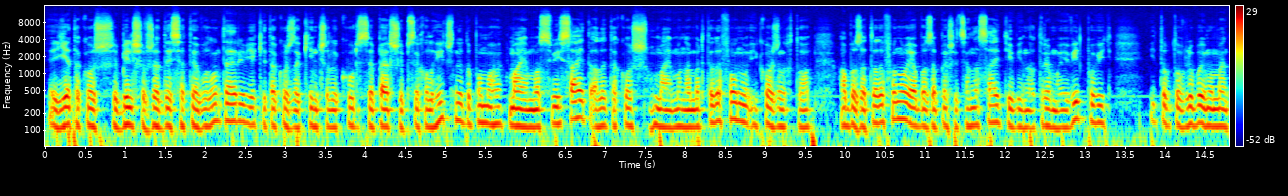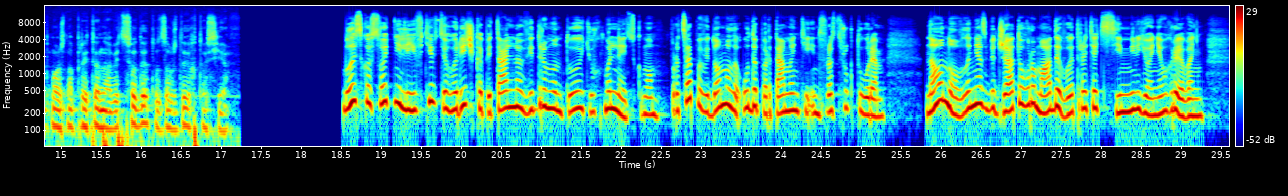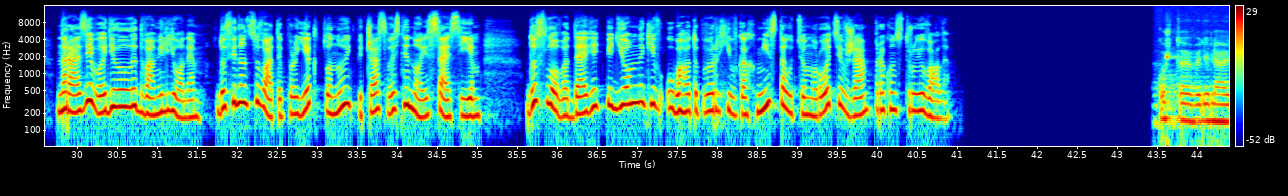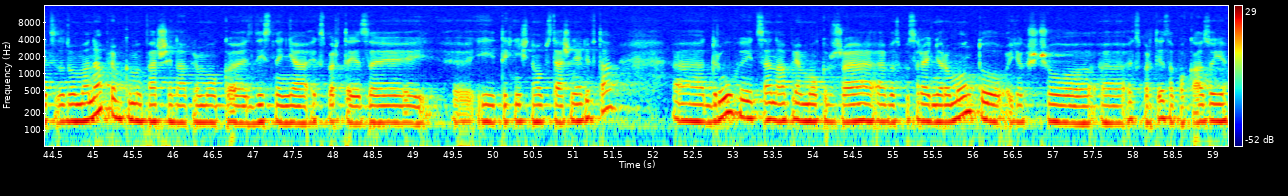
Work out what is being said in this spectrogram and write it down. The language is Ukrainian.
Є також більше вже 10 волонтерів, які також закінчили курси першої психологічної допомоги. Маємо свій сайт, але також маємо номер телефону, і кожен, хто або зателефонує, або запишеться на сайті, він отримує відповідь. І тобто в будь-який момент можна прийти навіть сюди, тут завжди хтось є. Близько сотні ліфтів цьогоріч капітально відремонтують у Хмельницькому. Про це повідомили у департаменті інфраструктури. На оновлення з бюджету громади витратять 7 мільйонів гривень. Наразі виділили 2 мільйони. Дофінансувати проєкт планують під час весняної сесії. До слова, 9 підйомників у багатоповерхівках міста у цьому році вже реконструювали. Кошти виділяються за двома напрямками. Перший напрямок здійснення експертизи е, і технічного обстеження ліфта. Е, Другий це напрямок вже е, безпосередньо ремонту, якщо експертиза показує,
